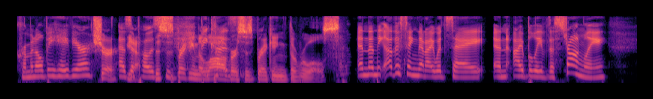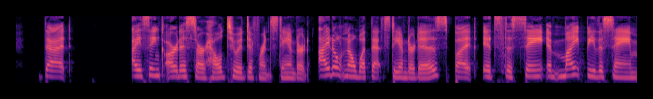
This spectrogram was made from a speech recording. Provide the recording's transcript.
criminal behavior. Sure. As yeah. opposed- This is breaking the law versus breaking the rules. And then the other thing that I would say, and I believe this strongly, that I think artists are held to a different standard. I don't know what that standard is, but it's the same. It might be the same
